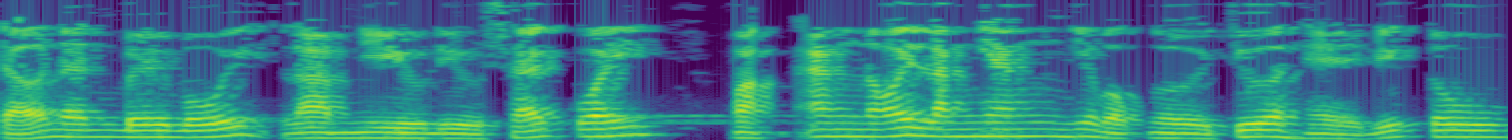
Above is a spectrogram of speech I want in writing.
trở nên bê bối, làm nhiều điều sai quấy, hoặc ăn nói lăng nhăng như một người chưa hề biết tu,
